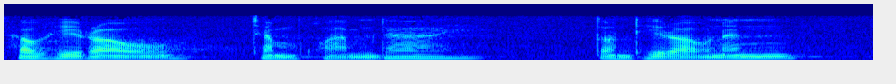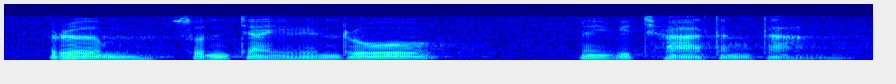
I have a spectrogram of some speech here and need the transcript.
เท่าที่เราจำความได้ ตอนที่เรานั้นเริ่มสนใจเรียนรู้ในวิชาต่างๆ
